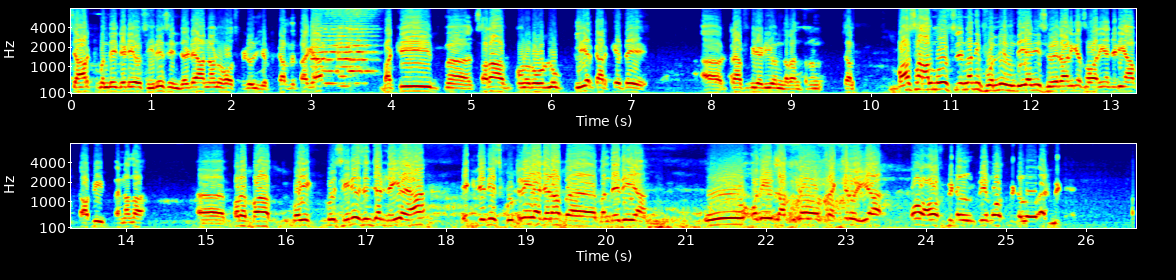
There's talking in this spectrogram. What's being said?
ਚਾਰ ਕੁ ਬੰਦੇ ਜਿਹੜੇ ਉਹ ਸੀਰੀਅਸ ਇੰਜਰਡ ਆ, ਉਹਨਾਂ ਨੂੰ ਹਸਪੀਟਲ ਸ਼ਿਫਟ ਕਰ ਦਿੱਤਾ ਗਿਆ। ਬਾਕੀ ਸਾਰਾ ਹੁਣ ਰੋਡ ਨੂੰ ਕਲੀਅਰ ਕਰਕੇ ਤੇ ਟ੍ਰੈਫਿਕ ਜਿਹੜੀ ਉਹ ਨਿਰੰਤਰਨ ਚੱਲ ਬਸ ਆਲਮੋਸਟ ਇਹਨਾਂ ਦੀ ਫੁੱਲ ਹੀ ਹੁੰਦੀ ਆ ਜੀ, ਸਵੇਰ ਵਾਲੀਆਂ ਸਵਾਰੀਆਂ ਜਿਹੜੀਆਂ ਕਾਫੀ ਇਹਨਾਂ ਦਾ ਪਰ ਕੋਈ ਕੋਈ ਸੀਰੀਅਸ ਇੰਜਰਡ ਨਹੀਂ ਹੋਇਆ। ਇੱਕ ਜਿਹਦੀ ਸਕੂਟਰੀ ਆ ਜਿਹੜਾ ਬੰਦੇ ਦੀ ਆ, ਉਹ ਉਹਦੀ ਲੱਤ ਫ੍ਰੈਕਚਰ ਹੋਈ ਆ। ਉਹ ਹਸਪੀਟਲ ਵੇਵ ਹਸਪੀਟਲ ਐਡਮਿਟ ਹੈ।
